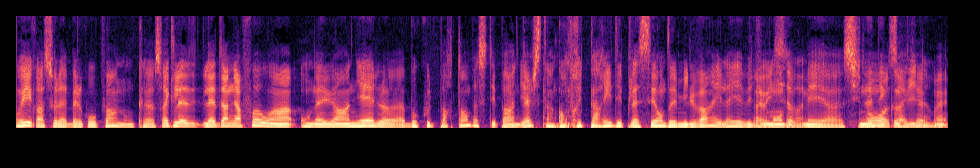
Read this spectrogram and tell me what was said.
Oui, grâce au label groupe 1. Donc euh, c'est vrai que la, la, dernière fois où un, on a eu un Niel à beaucoup de partants, bah, c'était pas un Niel, c'était un Grand Prix de Paris déplacé en 2020 et là il y avait Ah du oui, monde. Mais euh, sinon, c'est vrai que, ouais.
